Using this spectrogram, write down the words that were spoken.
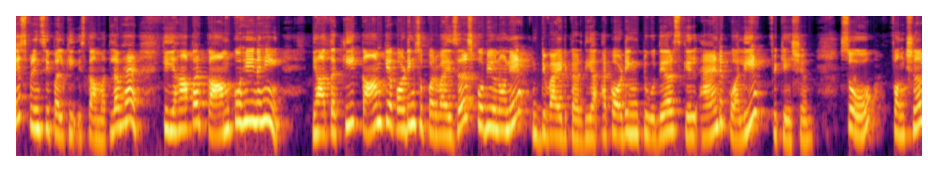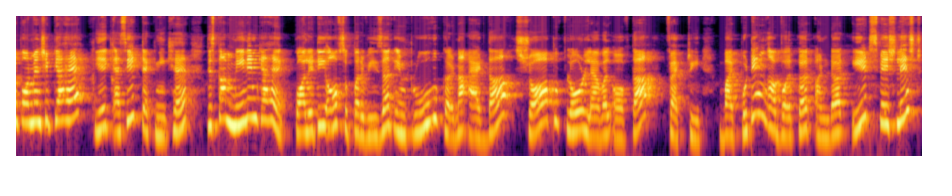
इस प्रिंसिपल की इसका मतलब है कि यहाँ पर काम को ही नहीं, यहाँ तक कि काम के अकॉर्डिंग सुपरवाइजर्स को भी उन्होंने डिवाइड कर दिया according to their skill and qualification so functional foremanship क्या है? ये एक ऐसी टेक्निक है, जिसका मेन एम क्या है? क्वालिटी ऑफ़ सुपरविजन इम्प्रूव करना at the shop floor level of the factory by putting a worker under eight specialist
